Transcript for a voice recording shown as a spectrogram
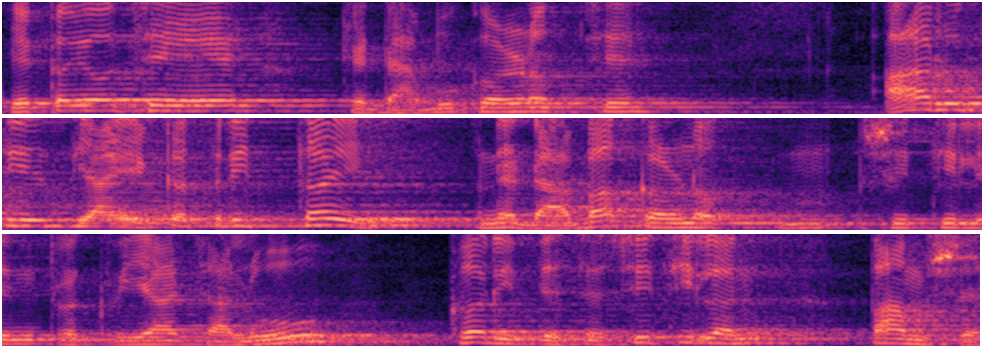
એ કયો છે? કે ડાબુ કર્ણક છે. આ રુધિર ત્યાં એકત્રિત થઈ અને ડાબા કર્ણક શિથિલિન પ્રક્રિયા ચાલુ કરી દેશે. શિથિલન પામશે.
